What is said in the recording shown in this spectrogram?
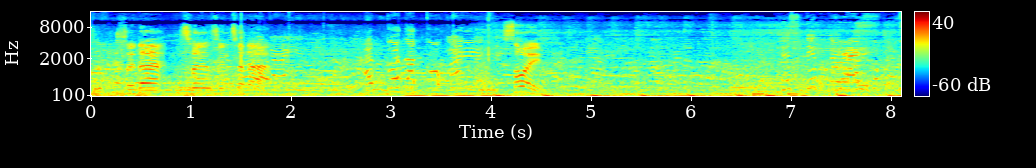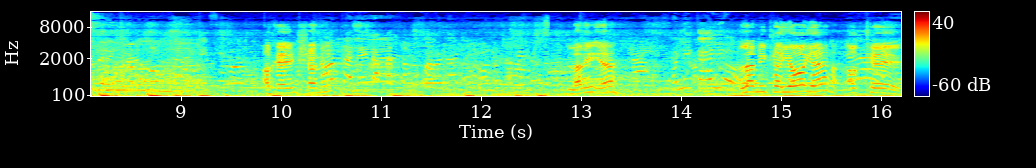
Chip. So that turns into that. I'm good at cooking. Soy. Just dip the rice. Okay, show me. Lami, yeah? Lami kayo, yeah? Okay.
